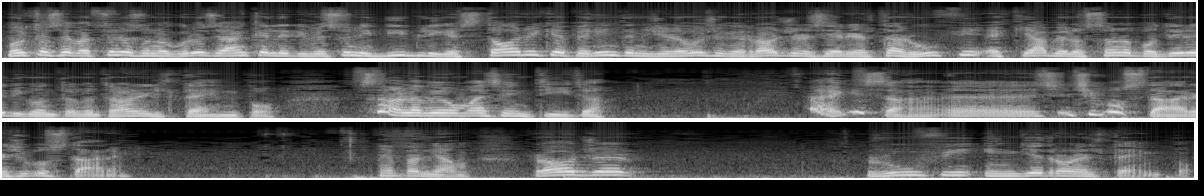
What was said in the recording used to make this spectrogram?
Molte osservazioni sono curiose anche le riflessioni bibliche storiche per intendere gira voce che Roger sia in realtà Rufi e che abbia lo strano potere di controllare il tempo. Questa non l'avevo mai sentita. Eh, chissà, eh, ci, ci può stare, ci può stare. Ne parliamo. Roger Rufi indietro nel tempo.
